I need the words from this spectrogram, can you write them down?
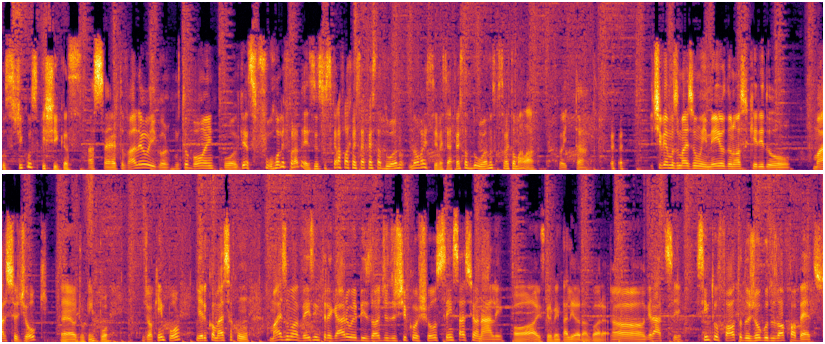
os chicos e chicas. Tá certo. Valeu, Igor. Muito bom, hein? Pô, que esse rolê furado é esse? Se os caras falarem que vai ser a festa do ano, não vai ser. Vai ser a festa do ano que você vai tomar lá. Coitado. e tivemos mais um e-mail do nosso querido Márcio Joke. É, o Joaquim Pô. Joaquim Pô. E ele começa com: Mais uma vez entregar o episódio do Chico Show sensacionale. Ó, escreveu em italiano agora. Oh, grazie. Sinto falta do jogo dos alfabetos,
